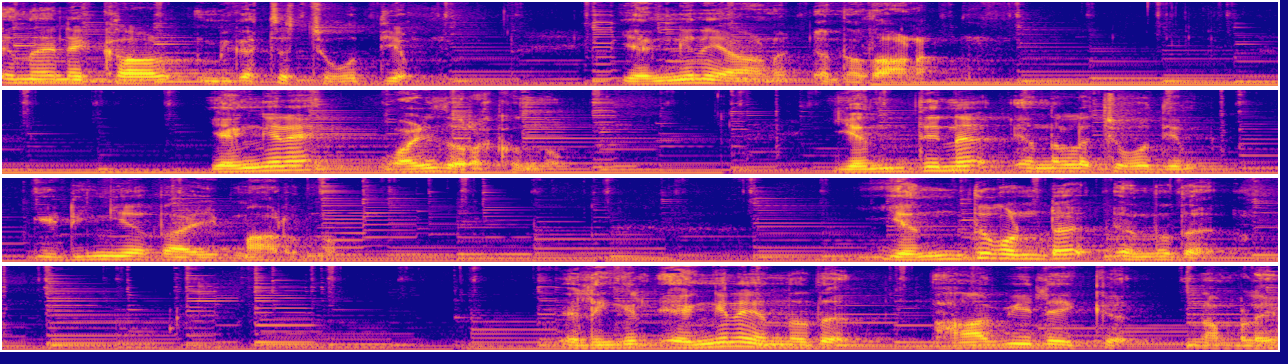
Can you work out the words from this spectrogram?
എന്നതിനേക്കാൾ മികച്ച ചോദ്യം എങ്ങനെയാണ് എന്നതാണ്. എങ്ങനെ വഴി തുറക്കുന്നു. എന്തിന് എന്നുള്ള ചോദ്യം ഇടുങ്ങിയതായി മാറുന്നു. എന്തുകൊണ്ട് എന്നത്? അല്ലെങ്കിൽ എങ്ങനെ എന്നത് ഭാവിയിലേക്ക് നമ്മളെ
